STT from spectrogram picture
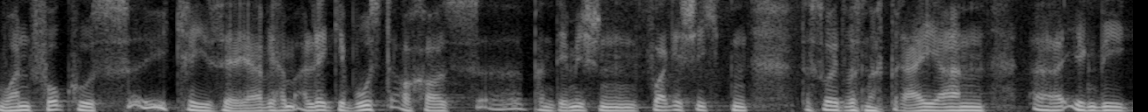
One-Focus-Krise. Ja. Wir haben alle gewusst, auch aus äh, pandemischen Vorgeschichten, dass so etwas nach drei Jahren äh, irgendwie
